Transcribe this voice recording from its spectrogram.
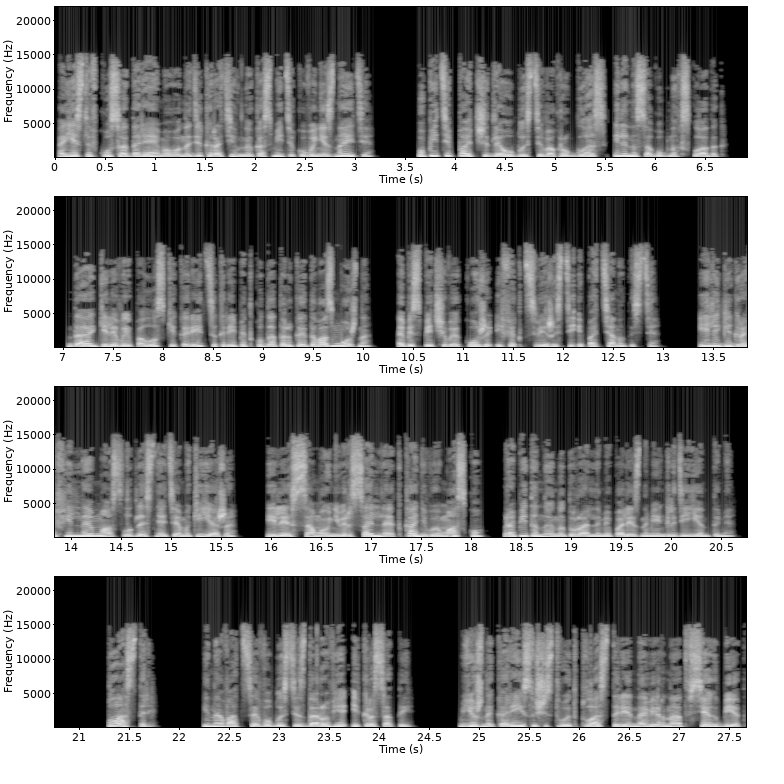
А если вкуса одаряемого на декоративную косметику вы не знаете, купите патчи для области вокруг глаз или носогубных складок. Да, гелевые полоски корейцы крепят куда только это возможно, обеспечивая коже эффект свежести и подтянутости. Или гигрофильное масло для снятия макияжа. Или самое универсальное тканевую маску, пропитанную натуральными полезными ингредиентами. Пластырь. Инновация в области здоровья и красоты. В Южной Корее существуют пластыри, наверное, от всех бед.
